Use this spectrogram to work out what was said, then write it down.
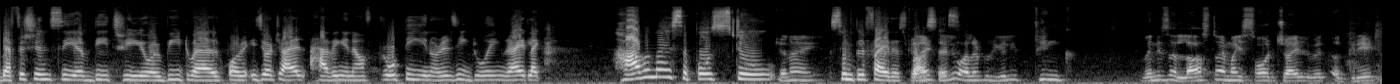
deficiency of D3 or B12, or is your child having enough protein, or is he growing right? Like, how am I supposed to Can I simplify this Can process? I tell you, I'll have to really think. When is the last time I saw a child with a great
